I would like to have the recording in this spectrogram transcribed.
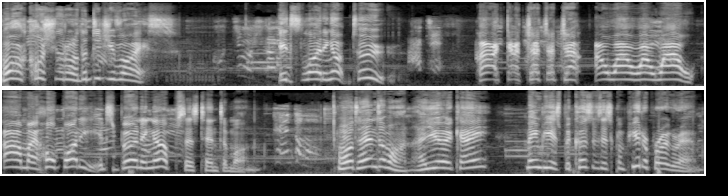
Oh, Koshiro, the Digivice! It's lighting up too! Ah, cha cha cha cha! Ah, wow, wow, wow! Ah, my whole body! It's burning up, says Tentamon. Oh, Tentamon, are you okay? Maybe it's because of this computer program.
